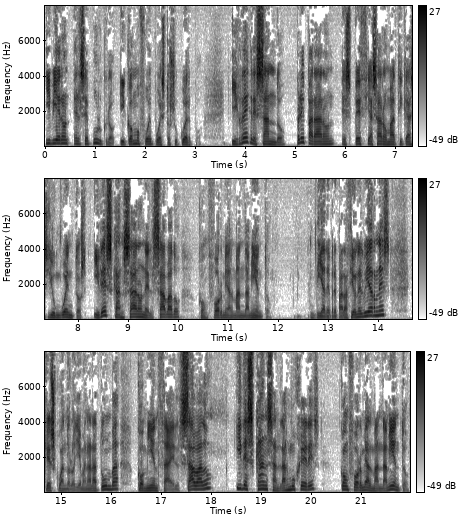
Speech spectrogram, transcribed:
y vieron el sepulcro y cómo fue puesto su cuerpo. Y regresando prepararon especias aromáticas y ungüentos y descansaron el sábado conforme al mandamiento. Día de preparación el viernes, que es cuando lo llevan a la tumba, comienza el sábado y descansan las mujeres conforme al mandamiento.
